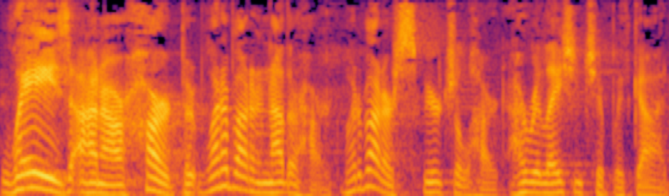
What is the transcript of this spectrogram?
weighs on our heart. But what about another heart? What about our spiritual heart, our relationship with God?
